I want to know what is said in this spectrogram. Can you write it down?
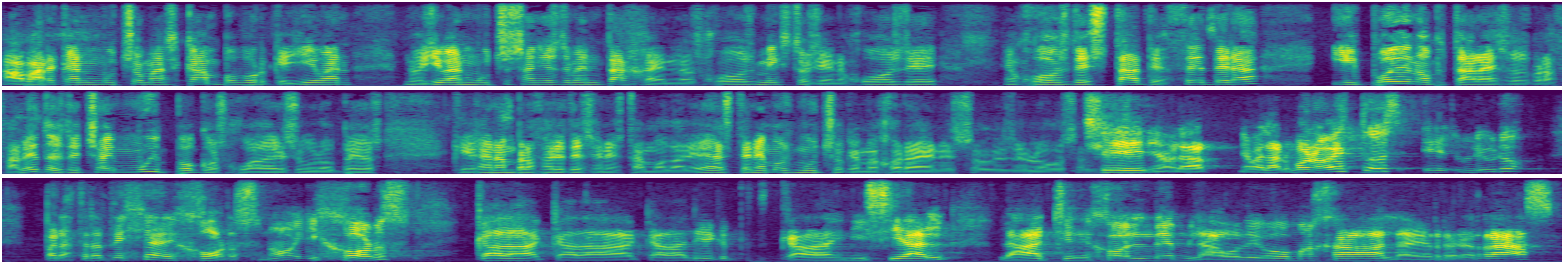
abarcan mucho más campo porque llevan, nos llevan muchos años de ventaja en los juegos mixtos y en juegos de, en juegos de stat, etcétera, y pueden optar a esos brazaletes. De hecho, hay muy pocos jugadores europeos que ganan brazaletes en estas modalidades. Tenemos mucho que mejorar en eso, desde luego, Santi. Sí, ni hablar, ni hablar. Bueno, esto es un libro para estrategia de Horse, ¿no? Y Horse, cada, cada, cada, cada inicial, la H de Hold'em, la O de Omaha, la R de Ras,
